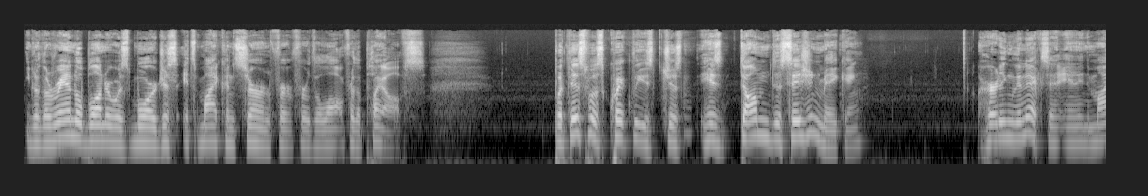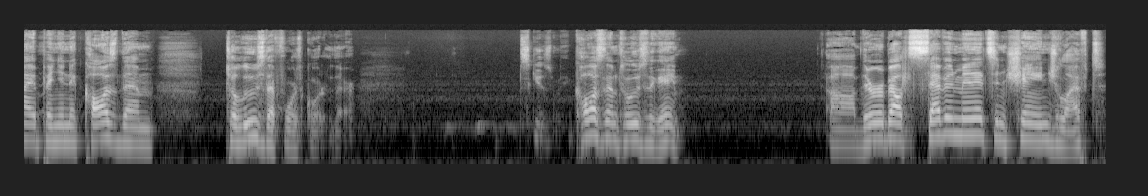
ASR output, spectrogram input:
You know, the Randle blunder was more just it's my concern for for the long for the playoffs. But this was Quickley's just his dumb decision making hurting the Knicks. And, and in my opinion, it caused them to lose that fourth quarter there. Excuse me. Caused them to lose the game. Uh, there were about seven minutes and change left.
